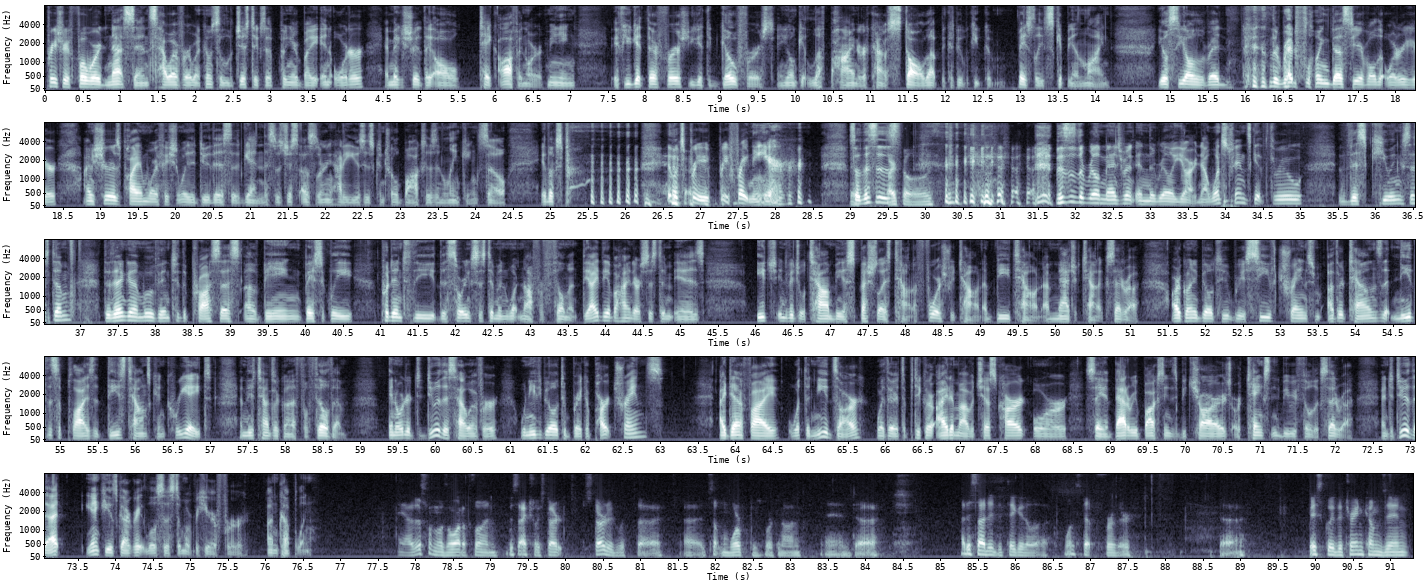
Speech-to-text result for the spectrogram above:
pretty straightforward in that sense. However, when it comes to logistics of putting everybody in order and making sure that they all take off in order, meaning if you get there first, you get to go first, and you don't get left behind or kind of stalled up because people keep basically skipping in line. You'll see all the red, the red flowing dust here of all the order here. I'm sure is probably a more efficient way to do this. Again, this is just us learning how to use his control boxes and linking. So it looks, it looks pretty pretty frightening here. so this is this is the rail management in the rail yard. Now, once trains get through this queuing system, they're then going to move into the process of being basically put into the, the sorting system and whatnot for fulfillment. The idea behind our system is each individual town being a specialized town, a forestry town, a bee town, a magic town, etc., are going to be able to receive trains from other towns that need the supplies that these towns can create, and these towns are going to fulfill them. In order to do this, however, we need to be able to break apart trains, identify what the needs are, whether it's a particular item out of a chest cart, or say a battery box needs to be charged, or tanks need to be refilled, etc. And to do that, Yankee's got a great little system over here for uncoupling. Yeah, this one was a lot of fun. This actually start started with uh, uh, something Warped was working on, and uh, I decided to take it a, one step further. Uh, basically, the train comes in.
